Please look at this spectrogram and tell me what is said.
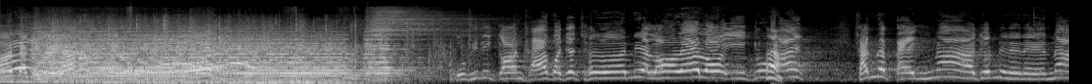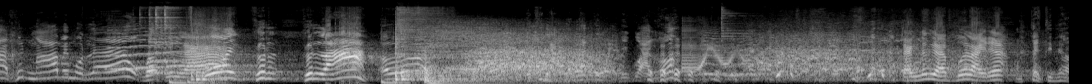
มาจากที่ไหนครับ คุณพิธีกรขากว่าจะเชิญเนี่ยรอแล้วรออีกรู้ไหมฉันน่ะแต่งหน้าจนเนี่ยๆๆหน้าขึ้นม้าไปหมดแล้ว ขึ้นลาโอ้ยขึ้นขึ้นลาเออที่หลังรัดกันหน่อยดีกว่าเนาะ แต่งตั้งแต่เมื่อไหร่เนี่ยแต่งตีห้า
